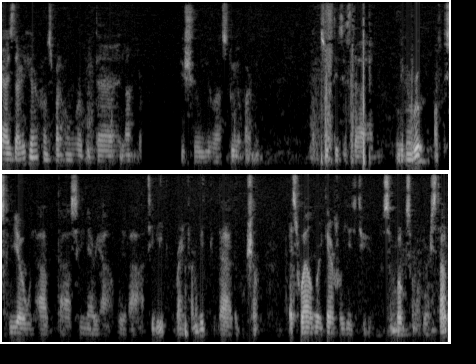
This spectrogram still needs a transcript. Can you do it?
Guys, Dario here from Spotahome work with the landlord to show you a studio apartment. So this is the living room of the studio. We have the sitting area with a TV right in front of it, the, the bookshelf as well, right there for you to some books, some of your stuff.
